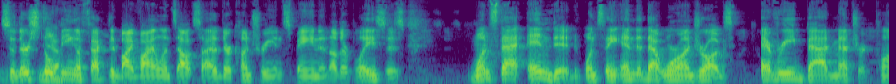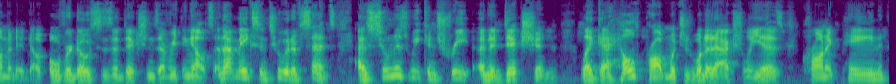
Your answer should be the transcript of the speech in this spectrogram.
so they're still yeah. being affected by violence outside of their country in Spain and other places. Once that ended, once they ended that war on drugs, every bad metric plummeted overdoses addictions everything else. And that makes intuitive sense. As soon as we can treat an addiction like a health problem which is what it actually is chronic pain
